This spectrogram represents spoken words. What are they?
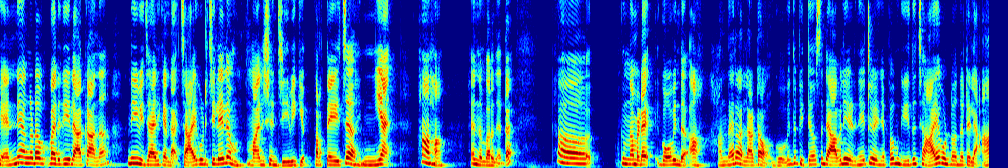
എന്നെ അങ്ങോട്ട് വരുതിയിലാക്കാന്ന് നീ വിചാരിക്കണ്ട. ചായ കുടിച്ചില്ലേലും മനുഷ്യൻ ജീവിക്കും. പ്രത്യേകിച്ച് ഞാൻ. ഹാ ഹാ എന്നും പറഞ്ഞിട്ട് നമ്മുടെ ഗോവിന്ദ്. ആ അന്നേരം അല്ല കേട്ടോ ഗോവിന്ദ് പിറ്റേ ദിവസം രാവിലെ എഴുന്നേറ്റ് കഴിഞ്ഞപ്പം ഗീത് ചായ കൊണ്ടുവന്നിട്ടില്ല. ആ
